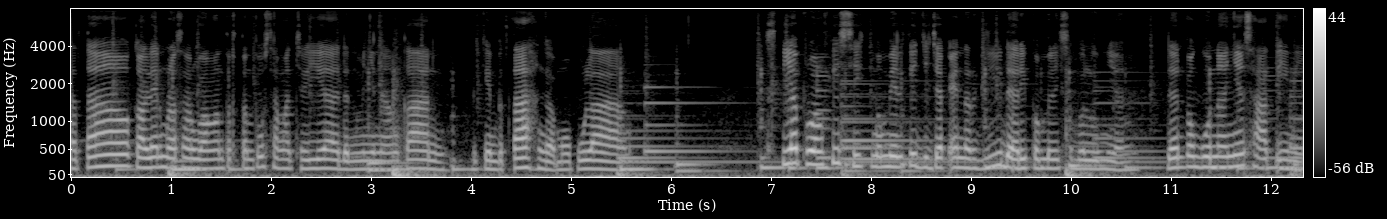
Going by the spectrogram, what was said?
Atau kalian merasa ruangan tertentu sangat ceria dan menyenangkan, bikin betah gak mau pulang. Setiap ruang fisik memiliki jejak energi dari pemilik sebelumnya dan penggunanya saat ini.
